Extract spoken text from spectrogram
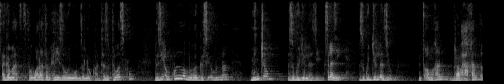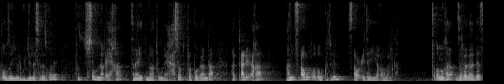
ፀገማት ዋላ ተምሕይ ዘውርዎም ዘለውካ እንተበፅሑ ነዚኦም ኩሎም መበገሲኦምና ምንጮም እዚ ጉጅለ እዚ እዩ ስለዚ እዚ ጉጅለ እዚዩ ንጥቕምኻን ንረብሓኻን ጠጠው ዘይብል ጉጅለ ስለ ዝኾነ ፍፁም ነቂሕኻ እቲ ናቱ ናይ ሓሶት ፕሮፓጋንዳ ኣቃሊዕኻ ኣንፃሩ ጠጠው ክትብል ፃውዒተይ የቕርበልካ ጥቕምኻ ዝረጋገፅ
